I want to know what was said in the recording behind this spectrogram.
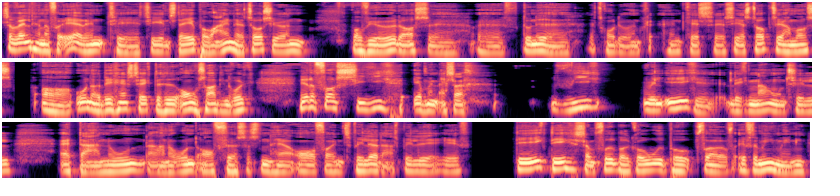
Så valgte han at forære den til, til Jens Dage på vejen af Torsjøren, hvor vi øvrigt også øh, øh, donerede, jeg tror det var en, en kasse ser stop til ham også. Og under det hashtag, der hed Aarhus har din ryg, netop for at sige, jamen altså, vi vil ikke lægge navn til, at der er nogen, der render rundt og opfører sig sådan her over for en spiller, der har spillet i AGF. Det er ikke det, som fodbold går ud på, for, for efter min mening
